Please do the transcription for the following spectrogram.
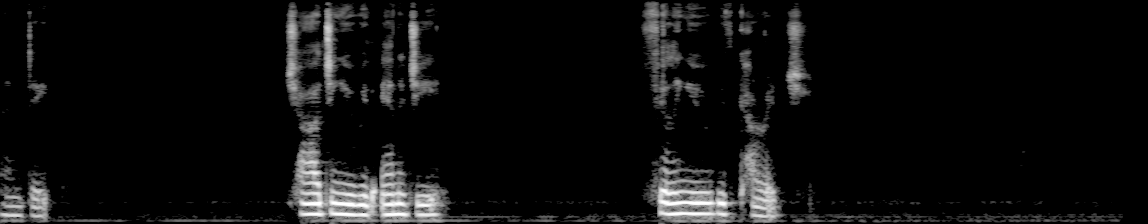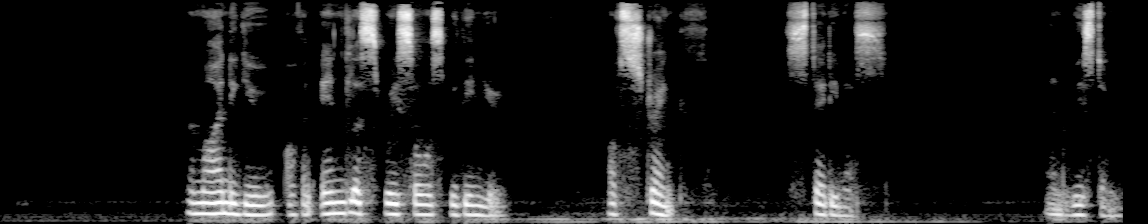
and deep, charging you with energy, filling you with courage. Reminding you of an endless resource within you of strength, steadiness, and wisdom.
